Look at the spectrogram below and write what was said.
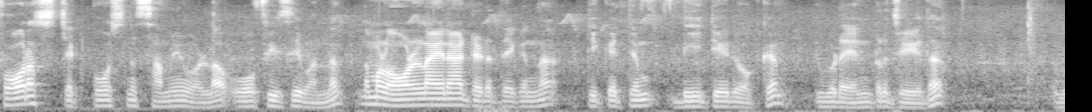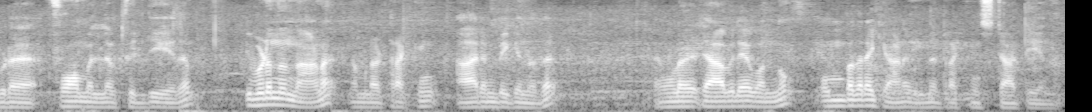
ഫോറസ്റ്റ് ചെക്ക് പോസ്റ്റിന് സമയമുള്ള ഓഫീസിൽ വന്ന് നമ്മൾ ഓൺലൈനായിട്ട് എടുത്തേക്കുന്ന ടിക്കറ്റും ഡീറ്റെയിലും ഒക്കെ ഇവിടെ എന്റർ ചെയ്ത് ഇവിടെ ഫോമെല്ലാം ഫില്ല് ചെയ്ത് ഇവിടെ നിന്നാണ് നമ്മുടെ ട്രക്കിംഗ് ആരംഭിക്കുന്നത്. ഞങ്ങൾ രാവിലെ വന്നു ഒമ്പതരയ്ക്കാണ് ഇന്ന് ട്രക്കിംഗ് സ്റ്റാർട്ട് ചെയ്യുന്നത്.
